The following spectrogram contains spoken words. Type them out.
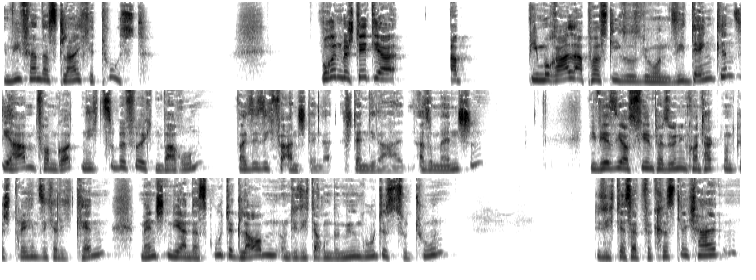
Inwiefern das Gleiche tust? Worin besteht ja die Moralapostelillusion? Sie denken, sie haben von Gott nichts zu befürchten. Warum? Weil sie sich für anständiger halten. Also Menschen, wie wir sie aus vielen persönlichen Kontakten und Gesprächen sicherlich kennen, Menschen, die an das Gute glauben und die sich darum bemühen, Gutes zu tun, die sich deshalb für christlich halten,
